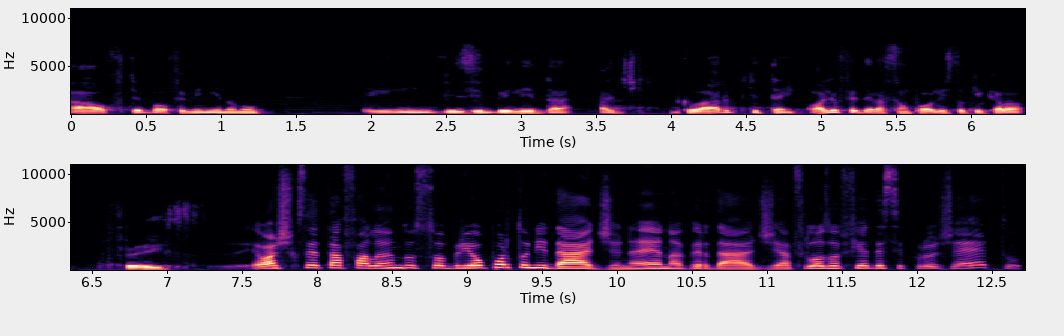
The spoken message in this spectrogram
ah, o futebol feminino não tem visibilidade. Claro que tem. Olha o Federação Paulista, o que, que ela fez. Eu acho que você está falando sobre oportunidade, né? Na verdade, a filosofia desse projeto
